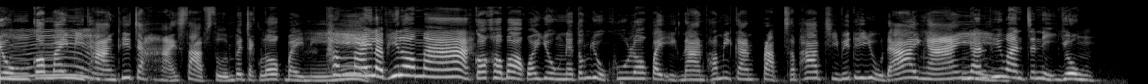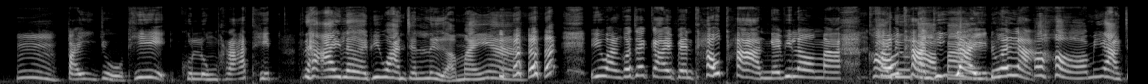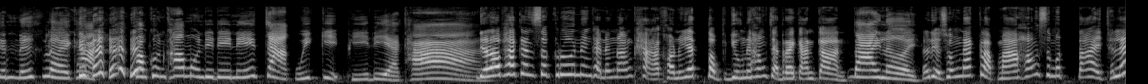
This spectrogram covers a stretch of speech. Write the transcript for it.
ยุงก็ไม่มีทางที่จะหายสาบสูญไปจากโลกใบนี้ทำไมล่ะพี่โลมา ก็เขาบอกว่ายุงเนี่ยต้องอยู่คู่โลกไปอีกนาน เพราะมีการปรับสภาพชีวิตให้อยู่ได้ไงงั้นพี่วันจะหนียุง อืมไปอยู่ที่คุณลุงพระอาทิตย์ได้เลยพี่วันจะเหลือไหมอะ พี่วันก็จะกลายเป็นเท่าฐานไงพี่โลมาคอยเท่าดูฐานต่อที่ไปใหญ่ด้วยอะโอ้โหไม่อยากจะนึกเลยค่ะ ขอบคุณข้อมูลดีๆนี้จากวิกิพีเดียค่ะ เดี๋ยวเราพักกันสักครู่หนึ่งค่ะน้องๆขาขออนุญาตตบยุงในห้องจัดรายการก่อนได้เลย แล้วเดี๋ยวช่วงหน้ากลับมาห้องสมุดใต้ทะเล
